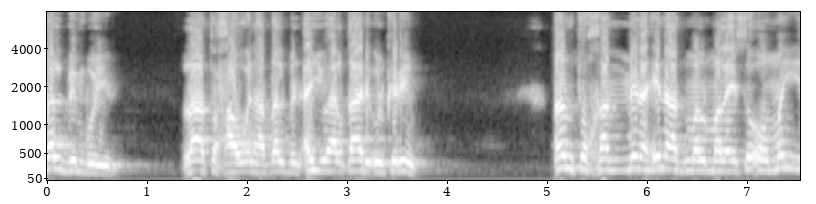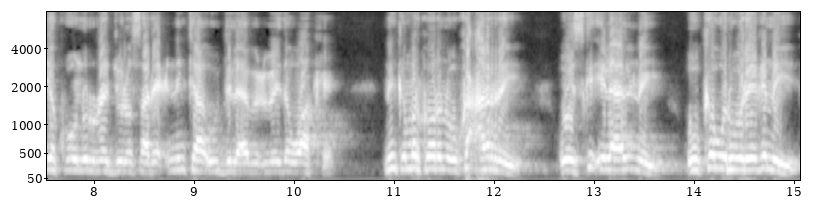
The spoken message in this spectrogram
dalbin buu yidhi. Laa tuxaawilha dalbin ayuha alqaari'u lkariim an tukhamina inaad malmalayso oo man yakuunu rajulu sariic ninkaa uu dilay abu cubayde waa kee. Ninka marka horena uu ka cararayey uu iska ilaalinayey uu ka warwareeganayey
